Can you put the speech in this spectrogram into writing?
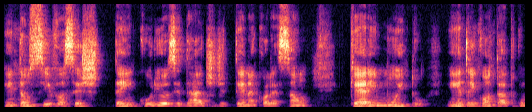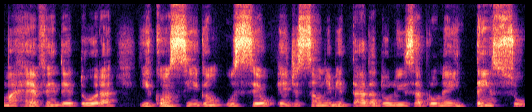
Então, se vocês têm curiosidade de ter na coleção, querem muito, entre em contato com uma revendedora e consigam o seu edição limitada do Luísa Bruna Intenso.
